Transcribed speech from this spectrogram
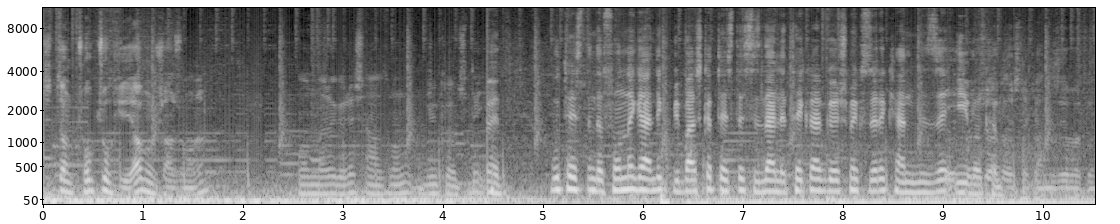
cidden çok çok iyi ya bunun şanzımanı. Onlara göre şanzımanı büyük ölçüde iyi. Evet. Bu testin de sonuna geldik. Bir başka testte sizlerle tekrar görüşmek üzere. Kendinize iyi bakın. Kendinize iyi bakın.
